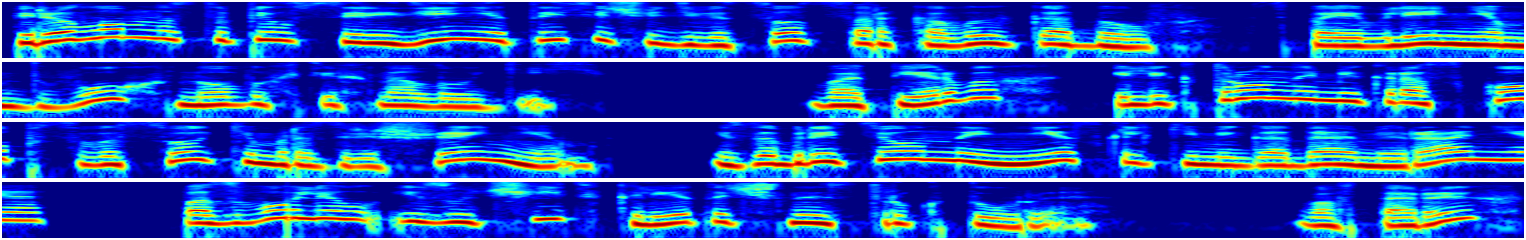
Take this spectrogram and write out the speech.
Перелом наступил в середине 1940-х годов с появлением двух новых технологий. Во-первых, электронный микроскоп с высоким разрешением, изобретенный несколькими годами ранее, позволил изучить клеточные структуры. Во-вторых,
